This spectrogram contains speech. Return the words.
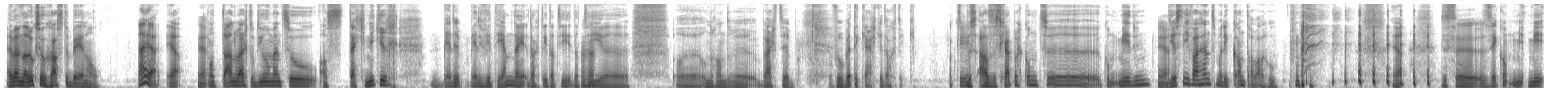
hebben dan ook zo gasten bij en al. ah ja. Ja. Ja. Want Daan werkt op die moment zo als technieker bij de, bij de VTM. Da- Dacht ik dat hij dat hij, eh, eh, onder andere werkte voor Wittekerken, dacht ik. Dus als de schepper komt, eh, komt meedoen, Ja. die is niet van Gent, maar die kan dat wel goed. ja. Dus eh, zij komt mee, mee-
